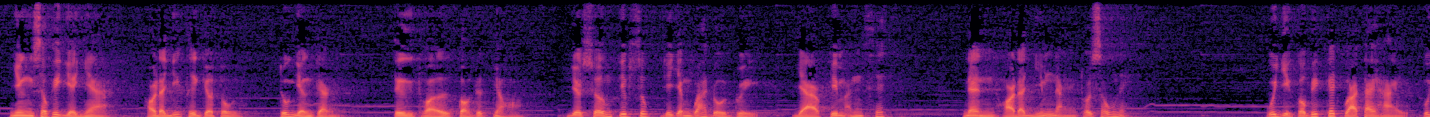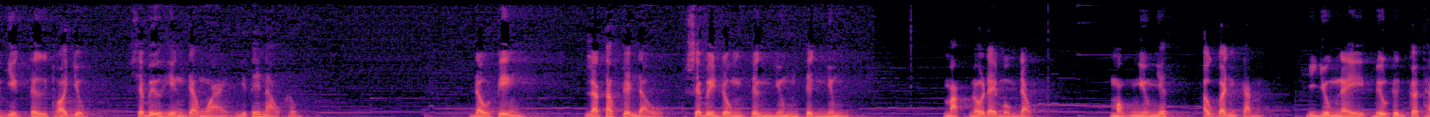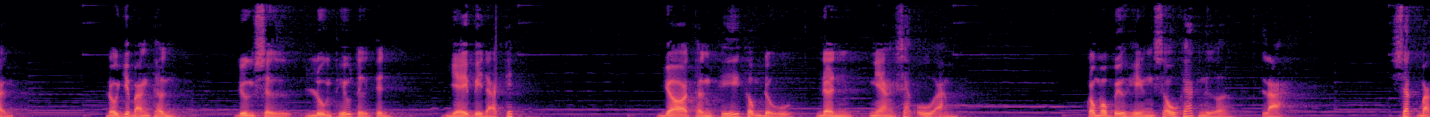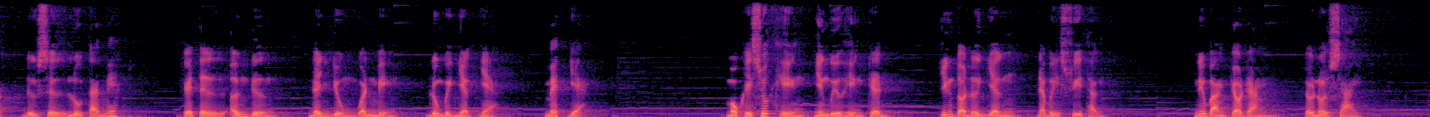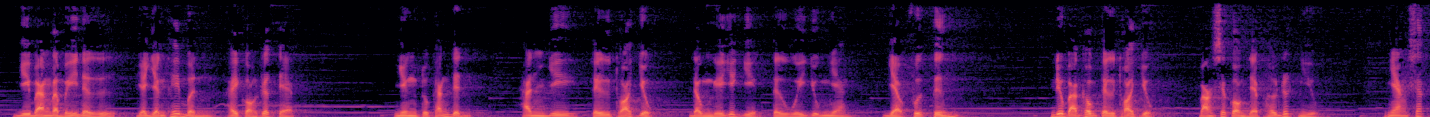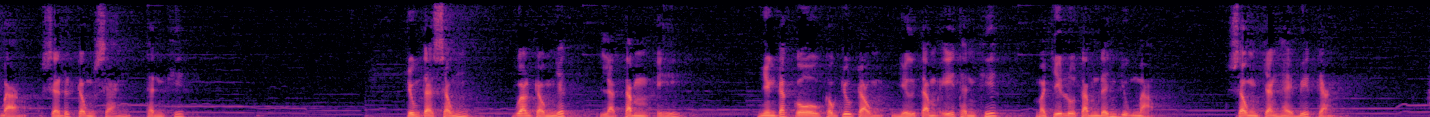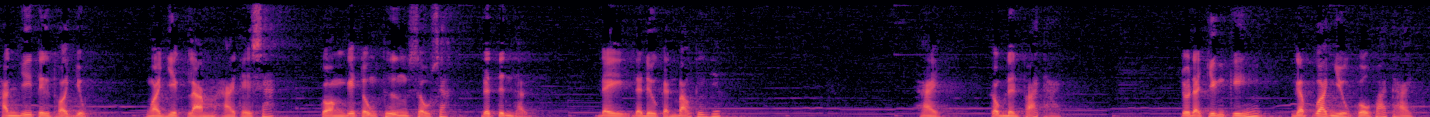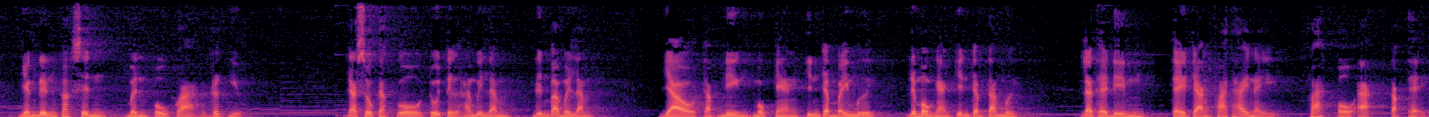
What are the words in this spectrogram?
Nhưng sau khi về nhà, họ đã viết thư cho tôi, thú nhận rằng từ thuở còn rất nhỏ, do sớm tiếp xúc với văn hóa đồi trụy và phim ảnh xét nên họ đã nhiễm nặng thói xấu này. Quý vị có biết kết quả tai hại của việc từ thỏa dục sẽ biểu hiện ra ngoài như thế nào không? Đầu tiên là tóc trên đầu sẽ bị rụng từng nhúm từng nhúm. Mặt nổi đầy mụn độc, mọc nhiều nhất ở quanh cằm vì dùng này biểu trưng cho thận. Đối với bản thân, đương sự luôn thiếu tự tin, dễ bị đả kích. Do thần khí không đủ nên nhan sắc u ám. Còn một biểu hiện xấu khác nữa là sắc mặt đương sự luôn tái mét, kể từ ấn đường đến dùng quanh miệng luôn bị nhợt nhạt, mét vàng. Một khi xuất hiện những biểu hiện trên, chứng tỏ nữ nhân đã bị suy thận. Nếu bạn cho rằng tôi nói sai, vì bạn là mỹ nữ và vẫn thấy mình hãy còn rất đẹp. Nhưng tôi khẳng định, hành vi tự thỏa dục đồng nghĩa với việc tự hủy dung nhan và phước tướng. Nếu bạn không tự thỏa dục, bạn sẽ còn đẹp hơn rất nhiều. Nhan sắc bạn sẽ rất trong sáng, thanh khiết. Chúng ta sống, quan trọng nhất là tâm ý. Nhưng các cô không chú trọng giữ tâm ý thanh khiết mà chỉ lưu tâm đến dung mạo. Song chẳng hề biết rằng hành vi tự thỏa dục ngoài việc làm hại thể xác còn gây tổn thương sâu sắc đến tinh thần. Đây là điều cảnh báo thứ nhất. Hai, không nên phá thai. Tôi đã chứng kiến gặp qua nhiều cô phá thai dẫn đến phát sinh bệnh phụ khoa rất nhiều. Đa số các cô tuổi từ 25 đến 35 vào thập niên 1970 đến 1980 là thời điểm tệ trạng phá thai này phát ồ ạt tập thể.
